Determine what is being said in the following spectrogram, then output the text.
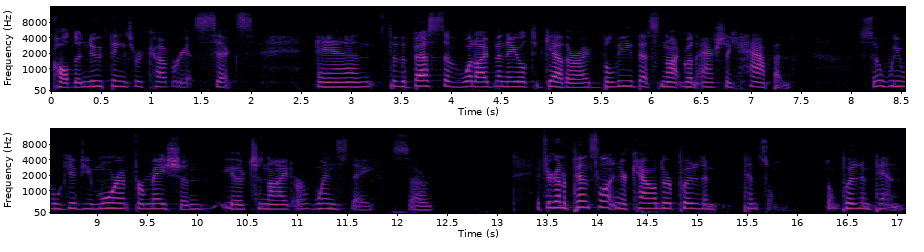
called the New Things Recovery at 6. And to the best of what I've been able to gather, I believe that's not going to actually happen. So we will give you more information either tonight or Wednesday. So if you're going to pencil it in your calendar, put it in pencil. Don't put it in pen.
